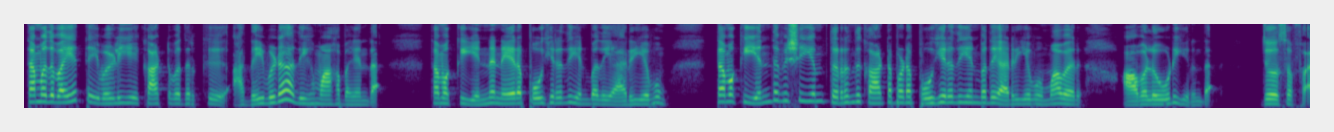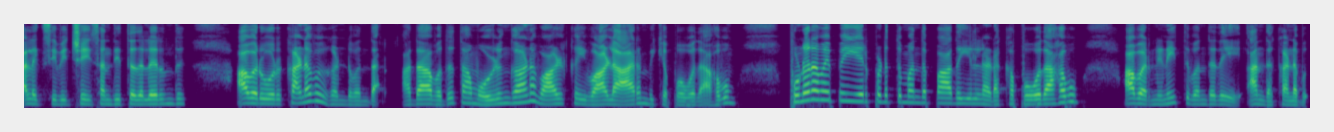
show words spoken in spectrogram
தமது பயத்தை வெளியே காட்டுவதற்கு அதைவிட அதிகமாக பயந்தார். தமக்கு என்ன நேரப் போகிறது என்பதை அறியவும் தமக்கு எந்த விஷயம் திறந்து காட்டப்படப் போகிறது என்பதை அறியவும் அவர் ஆவலோடு இருந்தார். ஜோசப் அலெக்சிவிச்சை சந்தித்ததிலிருந்து அவர் ஒரு கனவு கண்டு வந்தார். அதாவது தாம் ஒழுங்கான வாழ்க்கை வாழ ஆரம்பிக்கப் போவதாகவும் புனரமைப்பை ஏற்படுத்தும் அந்த பாதையில் நடக்கப் போவதாகவும் அவர் நினைத்து வந்ததே அந்த கனவு.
